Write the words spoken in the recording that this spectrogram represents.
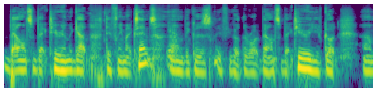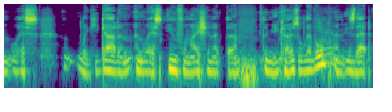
balance of bacteria in the gut definitely makes sense Yeah. um, because if you've got the right balance of bacteria, you've got um, less leaky gut and, and less inflammation at the, the mucosal level. And is that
